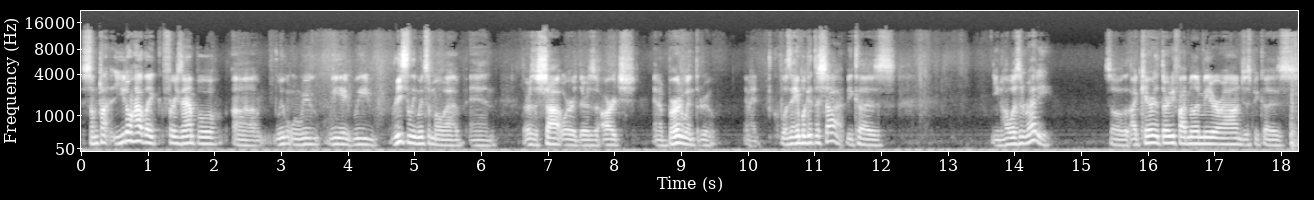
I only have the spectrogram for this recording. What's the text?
Sometimes you don't have like, for example, um, we when we we we recently went to Moab and there was a shot where there's an arch and a bird went through, and I wasn't able to get the shot because, you know, I wasn't ready. So I carry the 35 millimeter around just because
